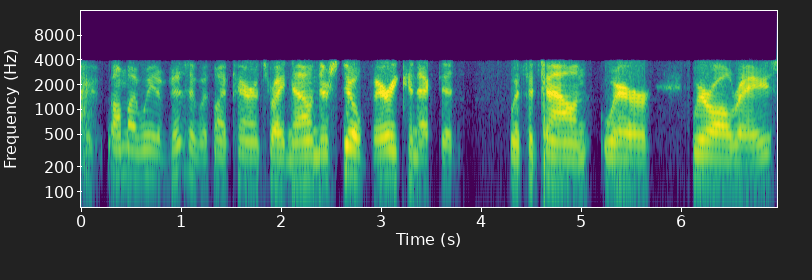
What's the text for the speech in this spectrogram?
on my way to visit with my parents right now, and they're still very connected with the town where we're all raised.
